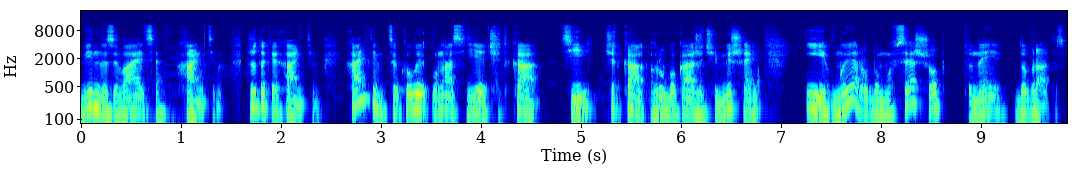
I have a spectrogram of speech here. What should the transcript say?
Він називається хантінг. Що таке хантінг? Хантінг це коли у нас є чітка ціль, чітка, грубо кажучи, мішень. І ми робимо все, щоб до неї добратись.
